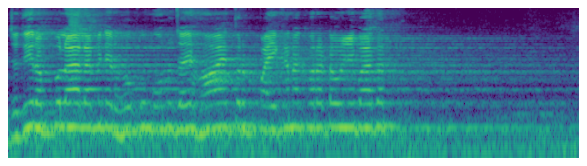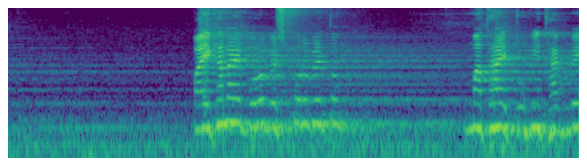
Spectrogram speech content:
যদি রব্বুল আলমিনের হুকুম অনুযায়ী হয়, তোর পায়খানা করাটাও ইবাদত। পায়খানায় প্রবেশ করবে তো মাথায় টুপি থাকবে,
